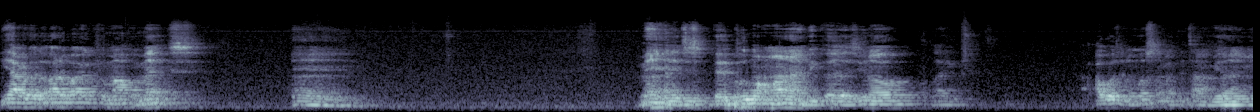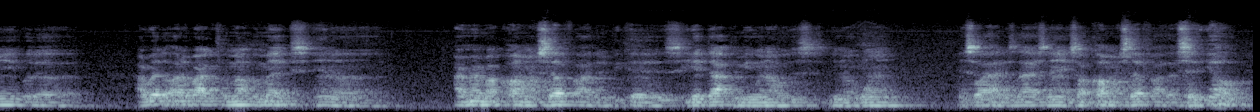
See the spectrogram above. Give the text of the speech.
yeah, I read the autobiography of Malcolm X. And man, it just it blew my mind because, you know, like I wasn't a Muslim at the time, you know what I mean? But uh, I read the autobiography of Malcolm X and uh, I remember I called my stepfather because he adopted me when I was, you know, one. And so I had his last name. So I called my stepfather. I said, yo,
